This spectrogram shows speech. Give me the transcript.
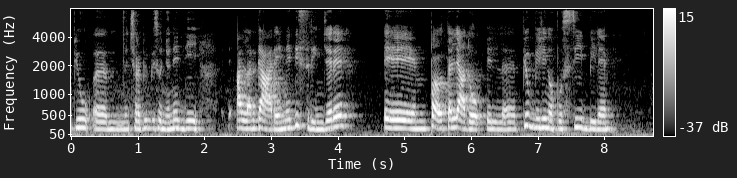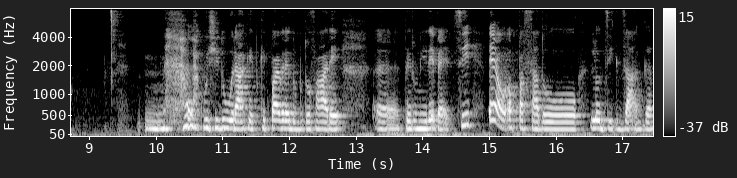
più, ehm, non c'era più bisogno né di allargare né di stringere, e ehm, poi ho tagliato il più vicino possibile alla cucitura che, che, poi avrei dovuto fare eh, per unire i pezzi e ho, ho passato lo zig zag.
